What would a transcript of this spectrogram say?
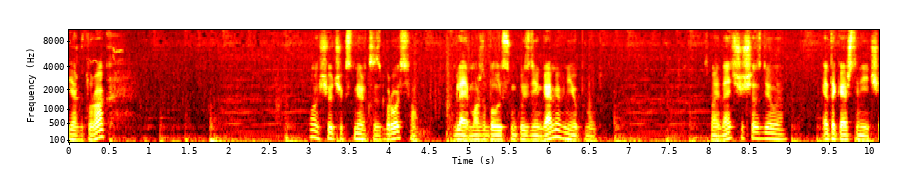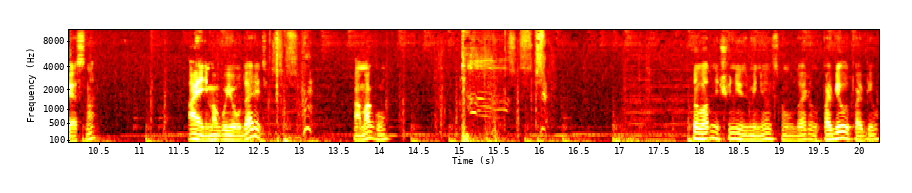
Я же дурак. Ну, счетчик смерти сбросил. Бля, можно было и сумку с деньгами в нее пнуть. Смотри, знаете, что сейчас делаем? Это, конечно, нечестно. А, я не могу ее ударить? А, могу. Да ладно, ничего не изменилось, но ударил. Побил и побил.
